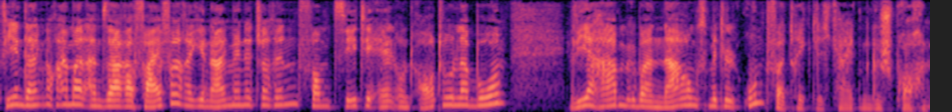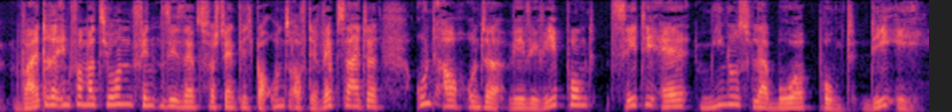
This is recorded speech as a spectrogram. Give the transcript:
Vielen Dank noch einmal an Sarah Pfeiffer, Regionalmanagerin vom CTL und Ortho Labor. Wir haben über Nahrungsmittelunverträglichkeiten gesprochen. Weitere Informationen finden Sie selbstverständlich bei uns auf der Webseite und auch unter www.ctl-labor.de.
